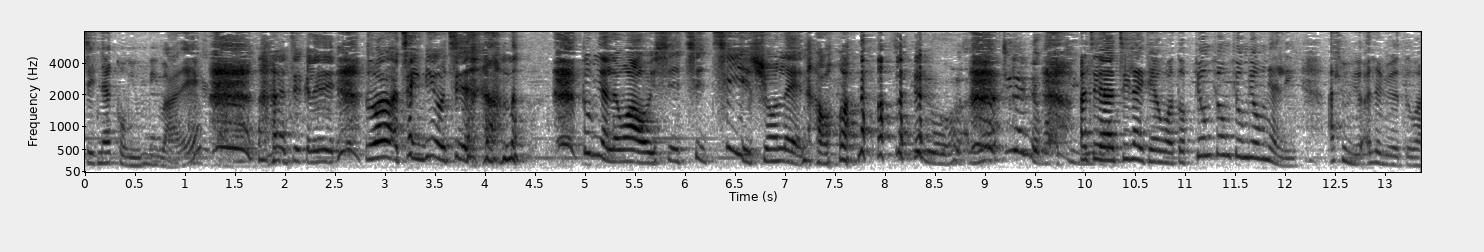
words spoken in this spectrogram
ကျင်းတဲ့ကုန်ယူမိပါတယ်ချစ်ကလေးသူကအချိန်ပြည့်ကိုချစ်တာနော်သူ့မျက်လုံးကိုရှစ်ချစ်ချစ်ရရွှန်းလဲတော့ ဒီလိုအမေကြည့်လိုက်တယ်ကွာအကြည့်အကြကြည့်လိုက်တဲ့ဟိုတော့ပြုံးပြုံးပြုံးပြုံးနဲ့လေအဲ့လိုမျိုးအဲ့လိုမျိုးသူက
